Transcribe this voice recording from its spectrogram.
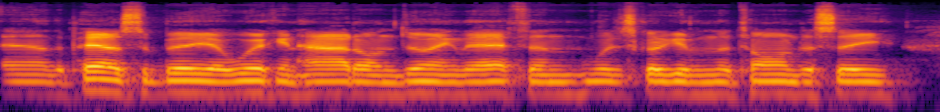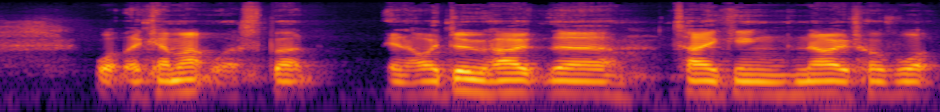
Uh, the powers to be are working hard on doing that, and we've just got to give them the time to see what they come up with. But you know, I do hope they're taking note of what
